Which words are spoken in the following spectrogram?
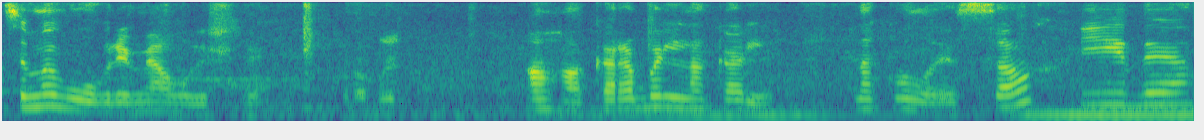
Це ми вовремя вийшли. Корабель. Ага, корабель на, колі... на колесах їде.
